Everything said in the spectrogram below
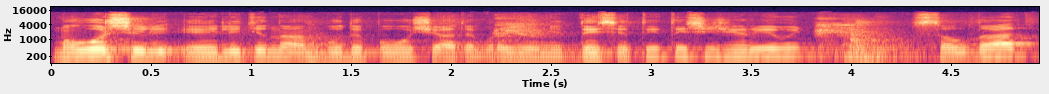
Молодший е, лейтенант буде отримати в районі 10 тисяч гривень, солдат,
